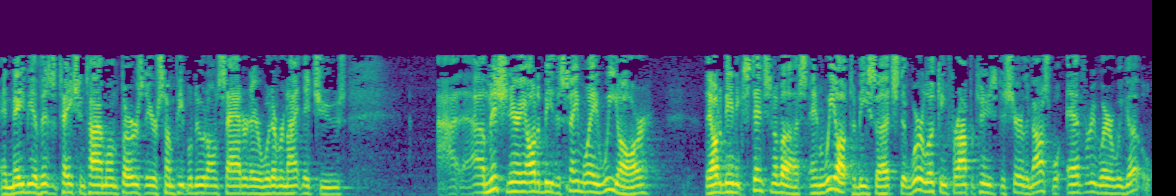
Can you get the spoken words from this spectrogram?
and maybe a visitation time on Thursday or some people do it on Saturday or whatever night they choose. A missionary ought to be the same way we are. They ought to be an extension of us, and we ought to be such that we're looking for opportunities to share the gospel everywhere we go.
